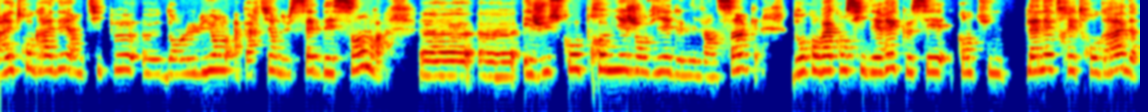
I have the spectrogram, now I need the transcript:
rétrograder un petit peu euh, dans le Lion à partir du 7 décembre euh, et jusqu'au 1er janvier 2025. Donc, on va considérer que c'est quand une planète rétrograde,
